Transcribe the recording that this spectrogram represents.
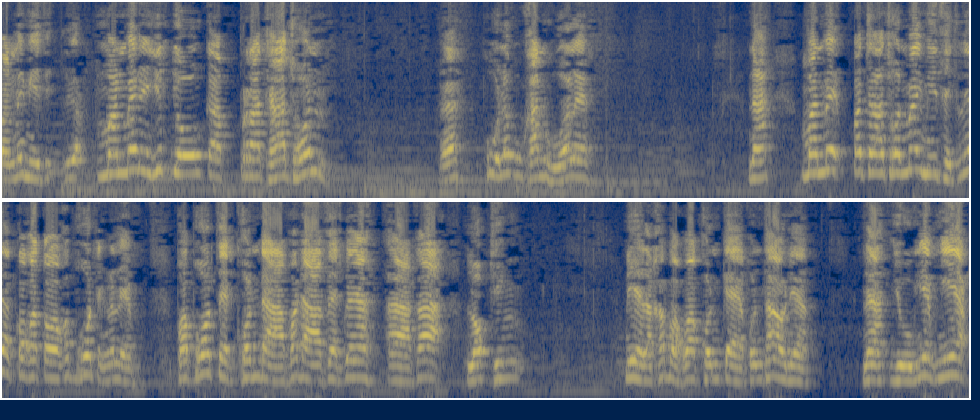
มันไม่มีสิทธิ์เลือกมันไม่ได้ยึดโยงกับประชาชนนะพูดแล้วกูคันหัวเลย นะมันไม่ประชาชนไม่มีสิทธิ์เลือกกกตเขาโพสอย่างนั้นเลย พอโพสเสร็จคนด่าพอด่าเสร็จก็ไงอ่าก็ลบทิ้งนี่แหละเขาบอกว่าคนแก่คนเฒ่าเนี่ยนะอยู่เงียบเงียบ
